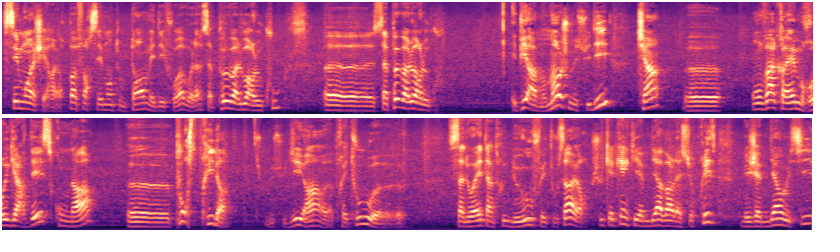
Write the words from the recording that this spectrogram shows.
c'est moins cher. Alors pas forcément tout le temps, mais des fois voilà, ça peut valoir le coup. Euh, ça peut valoir le coup. Et puis à un moment je me suis dit, tiens, euh, on va quand même regarder ce qu'on a euh, pour ce prix-là. Je me suis dit, hein, après tout, euh, ça doit être un truc de ouf et tout ça. Alors, je suis quelqu'un qui aime bien avoir la surprise, mais j'aime bien aussi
